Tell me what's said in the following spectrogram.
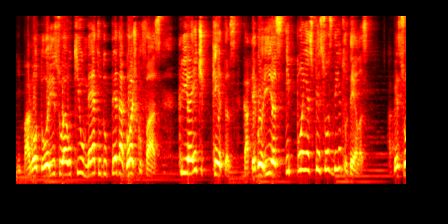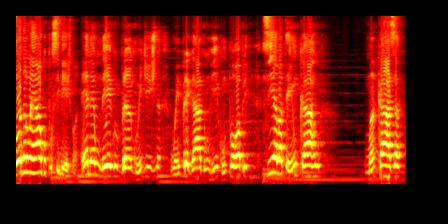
E para o autor, isso é o que o método pedagógico faz: cria etiquetas, categorias e põe as pessoas dentro delas. Pessoa não é algo por si mesma. Ela é um negro, branco, indígena, um empregado, um rico, um pobre. Se ela tem um carro, uma casa,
